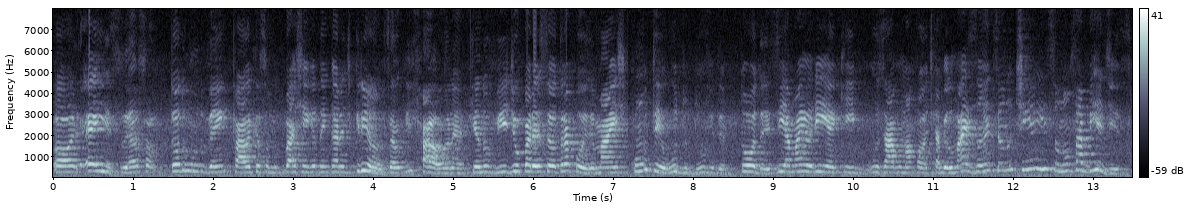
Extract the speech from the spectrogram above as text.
olha. É isso. É só, todo mundo vem, fala que eu sou muito baixinha, que eu tenho cara de criança. É o que fala, né? Porque no vídeo pareceu outra coisa. Mas conteúdo, dúvida, todas. E a maioria que usava uma cola de cabelo, mas antes eu não tinha isso, eu não sabia disso.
